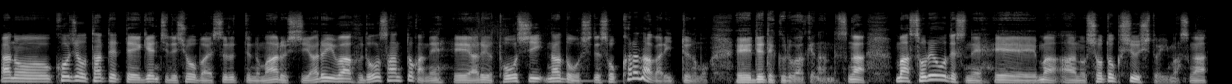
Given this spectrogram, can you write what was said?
あの、工場を建てて現地で商売するっていうのもあるし、あるいは不動産とかね、えー、あるいは投資などをして、そこからの上がりっていうのも、えー、出てくるわけなんですが、まあ、それをですね、えー、まあ、あの、所得収支と言いますが、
